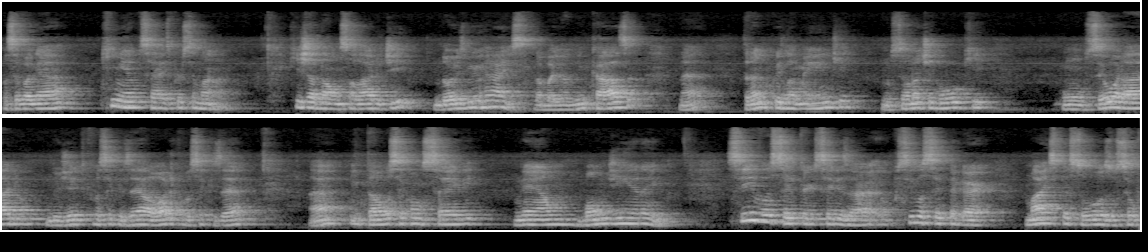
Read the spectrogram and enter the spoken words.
Você vai ganhar 500 reais por semana, que já dá um salário de 2 mil reais, trabalhando em casa, né? Tranquilamente, no seu notebook, com o seu horário, do jeito que você quiser, a hora que você quiser. Né? Então você consegue ganhar um bom dinheiro aí. Se você terceirizar, se você pegar mais pessoas, o seu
